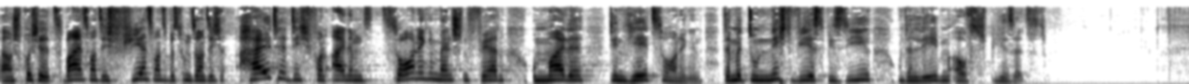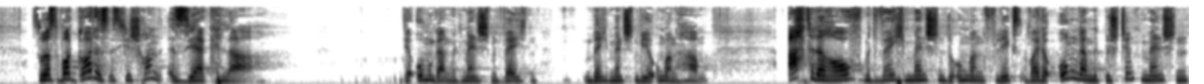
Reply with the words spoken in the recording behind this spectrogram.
ähm, Sprüche 22, 24 bis 25. Halte dich von einem zornigen Menschen fern und meide den jähzornigen, damit du nicht wirst wie sie und dein Leben aufs Spiel setzt. So, das Wort Gottes ist hier schon sehr klar. Der Umgang mit Menschen, mit welchen mit welchen Menschen wir Umgang haben. Achte darauf, mit welchen Menschen du Umgang pflegst, weil der Umgang mit bestimmten Menschen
